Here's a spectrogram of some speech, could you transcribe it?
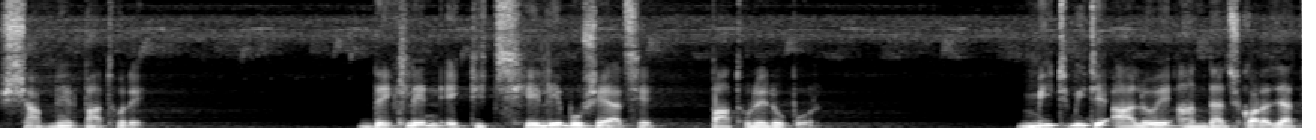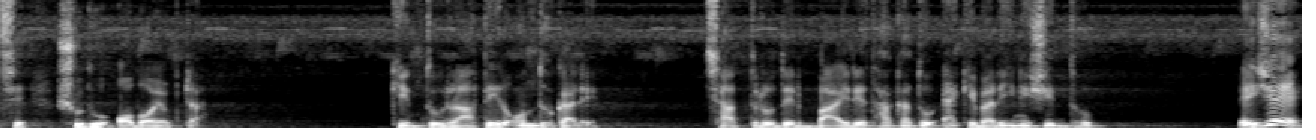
সামনের পাথরে। দেখলেন একটি ছেলে বসে আছে পাথরের ওপর। মিটমিটে আলোয় আন্দাজ করা যাচ্ছে শুধু অবয়বটা। কিন্তু রাতের অন্ধকারে ছাত্রদের বাইরে থাকা তো একেবারেই নিষিদ্ধ। এই যে,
